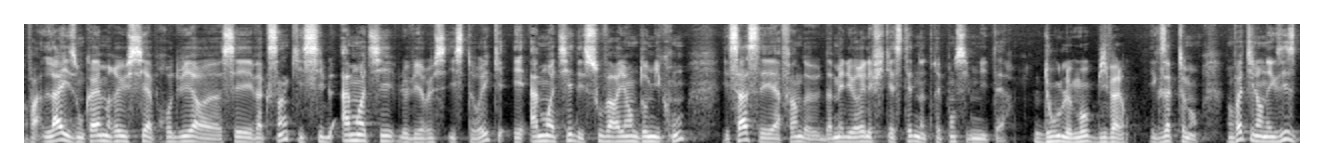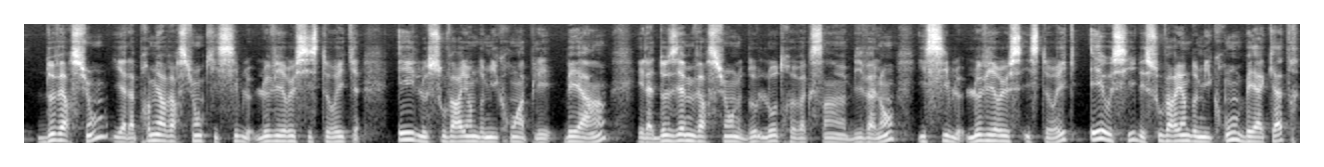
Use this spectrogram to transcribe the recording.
Enfin, là, ils ont quand même réussi à produire euh, ces vaccins qui ciblent à moitié le virus historique et à moitié des sous-variants d'Omicron. Et ça, c'est afin d'améliorer l'efficacité de notre réponse immunitaire. D'où le mot bivalent. Exactement. En fait, il en existe deux versions. Il y a la première version qui cible le virus historique et le sous-variant d'Omicron appelé BA1. Et la deuxième version, l'autre vaccin bivalent, il cible le virus historique et aussi les sous-variants d'Omicron BA4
